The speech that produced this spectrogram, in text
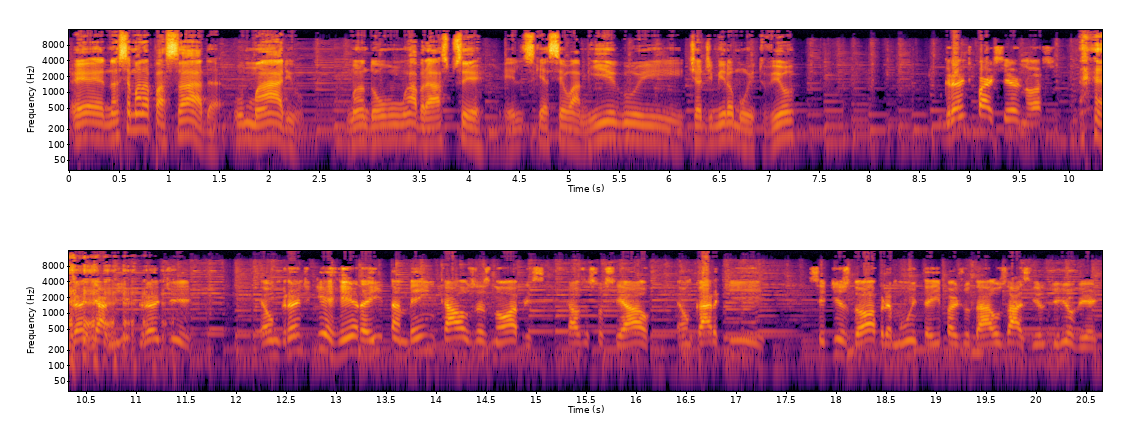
É, na semana passada, o Mário mandou um abraço para você. Ele disse que é seu amigo e te admira muito, viu? Grande parceiro nosso grande amigo, grande é um grande guerreiro aí também em causas nobres, causa social. É um cara que se desdobra muito aí para ajudar os asilos de Rio Verde.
